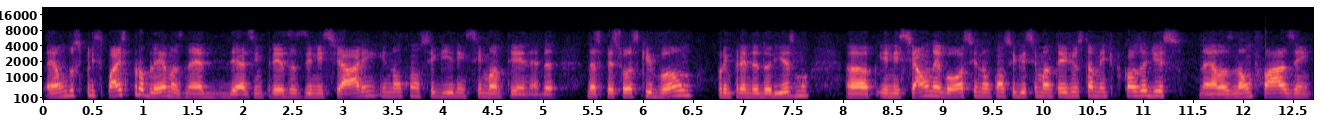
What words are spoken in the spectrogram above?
é um dos principais problemas, né, das empresas iniciarem e não conseguirem se manter, né, da, das pessoas que vão para o empreendedorismo uh, iniciar um negócio e não conseguir se manter justamente por causa disso, né, elas não fazem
